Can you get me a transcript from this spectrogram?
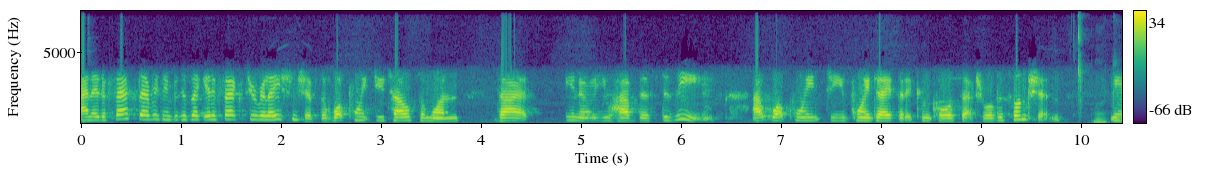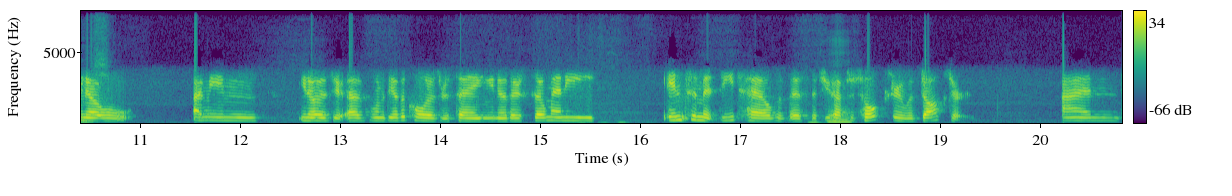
And it affects everything because like it affects your relationships. At what point do you tell someone that, you know, you have this disease? At what point do you point out that it can cause sexual dysfunction? You know, I mean, you know, as, you, as one of the other callers was saying, you know, there's so many intimate details of this that you have to talk through with doctors. And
